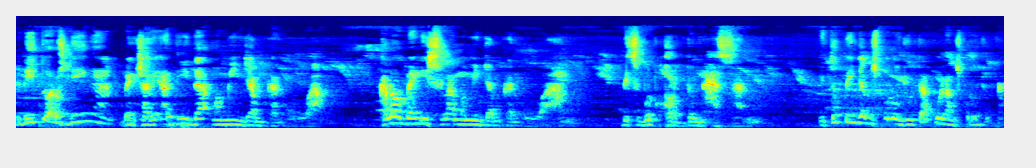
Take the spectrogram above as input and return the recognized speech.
Jadi itu harus diingat, bank syariah tidak meminjamkan uang. Kalau bank Islam meminjamkan uang, disebut kordun hasan. Itu pinjam 10 juta, pulang 10 juta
